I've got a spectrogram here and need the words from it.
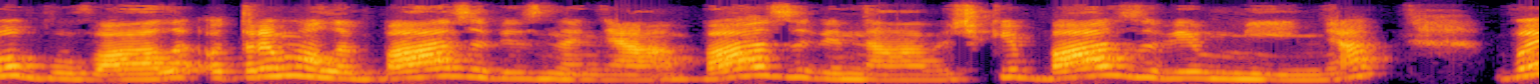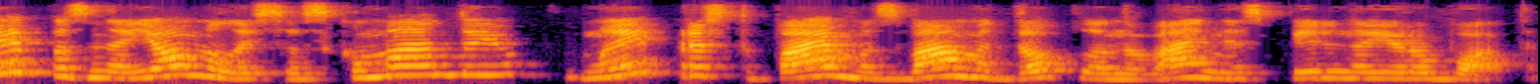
побували, отримали базові знання, базові навички, базові вміння, ви познайомилися з командою, ми приступаємо з вами до планування спільної роботи.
